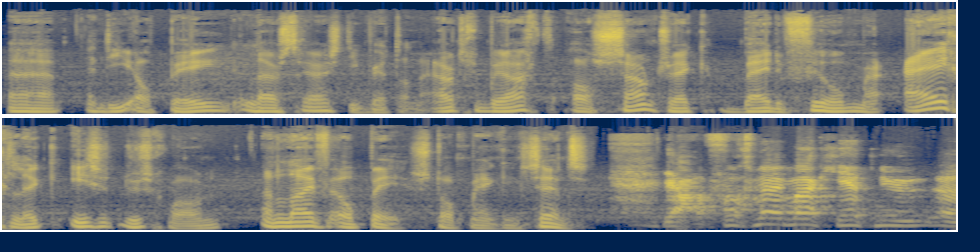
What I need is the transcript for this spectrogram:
Eh, en die LP, luisteraars, die werd dan uitgebracht als soundtrack bij de film. Maar eigenlijk is het dus gewoon een live LP, Stop Making Sense. Ja, volgens mij maak je het nu eh,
